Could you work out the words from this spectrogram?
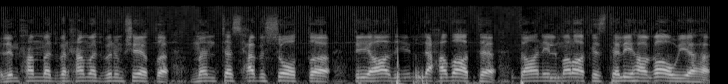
لمحمد بن حمد بن مشيط. من تسحب الشوط في هذه اللحظات؟ ثاني المراكز تليها غاوية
